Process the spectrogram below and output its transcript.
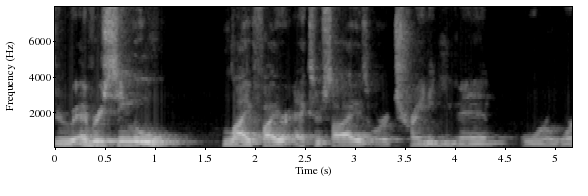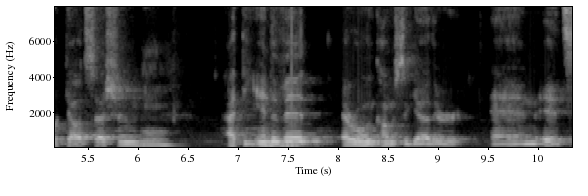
through every single live fire exercise or a training event or a workout session, Mm, at the end of it, everyone comes together and it's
